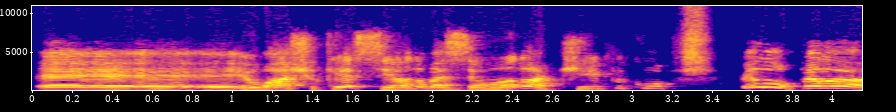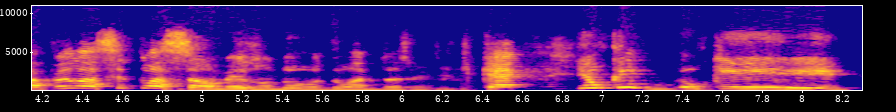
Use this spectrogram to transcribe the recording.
É, é, é, eu acho que esse ano vai ser um ano atípico pelo, pela, pela situação mesmo do, do ano de 2020. Quer, e o que, o que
